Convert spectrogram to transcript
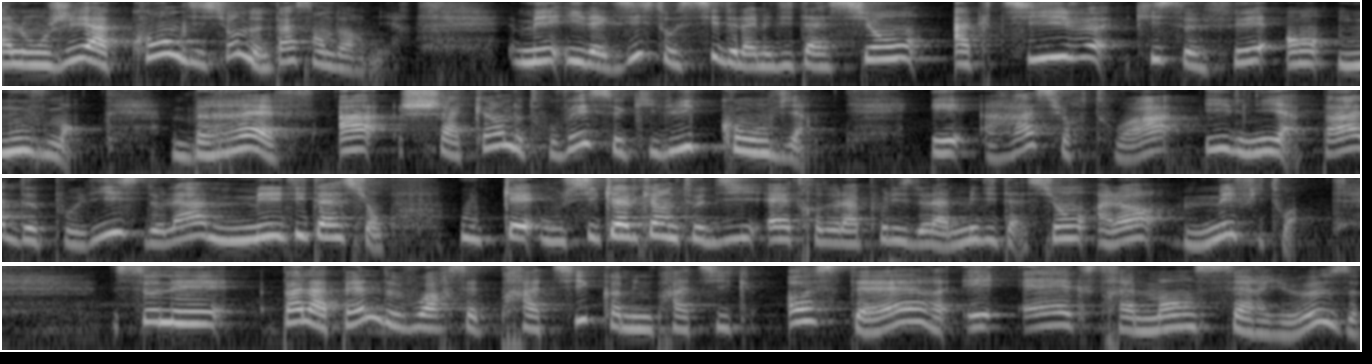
allongé à condition de ne pas s'endormir. Mais il existe aussi de la méditation active qui se fait en mouvement. Bref, à chacun de trouver ce qui lui convient. Et rassure-toi, il n'y a pas de police de la méditation. Ou, si quelqu'un te dit être de la police de la méditation, alors méfie-toi. Ce n'est pas la peine de voir cette pratique comme une pratique austère et extrêmement sérieuse.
